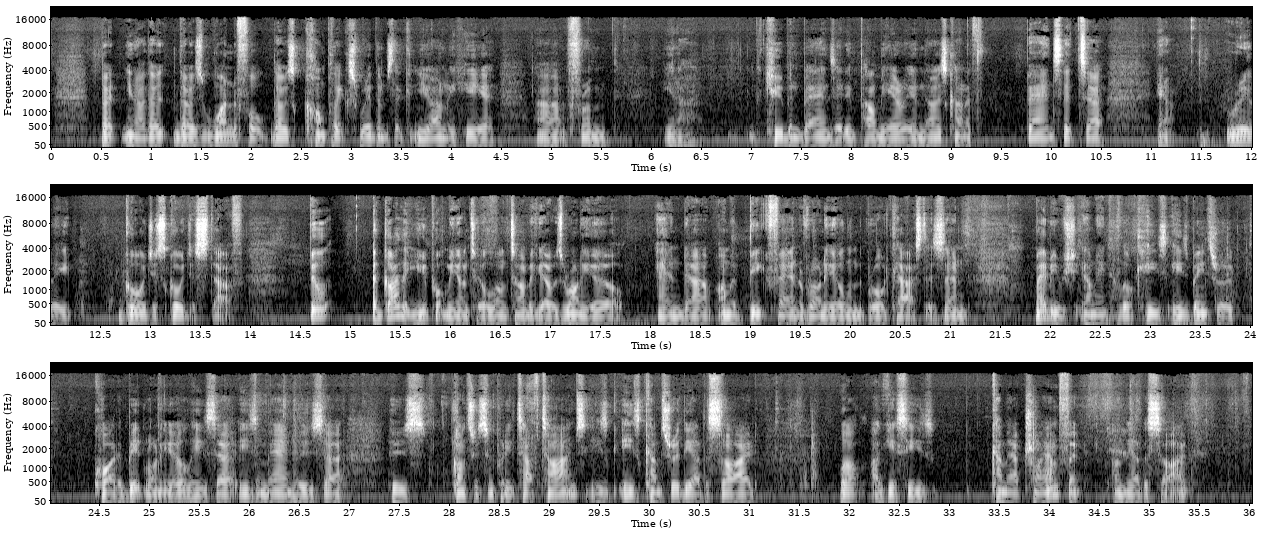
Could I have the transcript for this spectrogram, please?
but you know those, those wonderful, those complex rhythms that you only hear uh, from, you know, Cuban bands, Eddie Palmieri, and those kind of bands that, uh, you know, really gorgeous, gorgeous stuff. Bill, a guy that you put me onto a long time ago was Ronnie Earl, and uh, I'm a big fan of Ronnie Earl and the Broadcasters. And maybe should, I mean, look, he's he's been through quite a bit. Ronnie Earl, he's uh, he's a man who's uh, who's gone through some pretty tough times. He's he's come through the other side. Well, I guess he's come out triumphant on the other side.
